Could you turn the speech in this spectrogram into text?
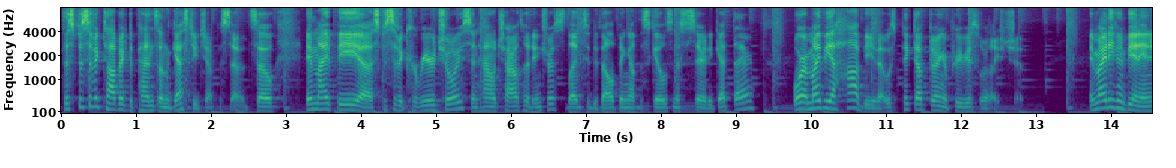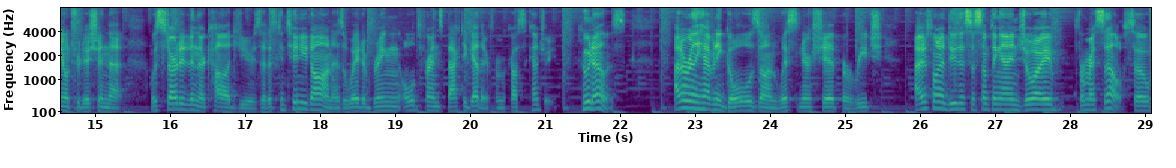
The specific topic depends on the guest each episode, so it might be a specific career choice and how childhood interests led to developing up the skills necessary to get there, or it might be a hobby that was picked up during a previous relationship. It might even be an annual tradition that was started in their college years that has continued on as a way to bring old friends back together from across the country. Who knows? I don't really have any goals on listenership or reach. I just want to do this as something I enjoy for myself. So,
